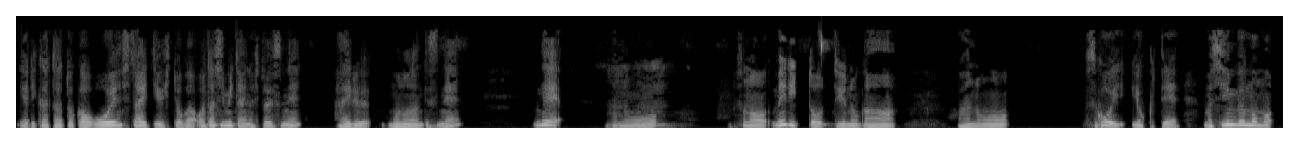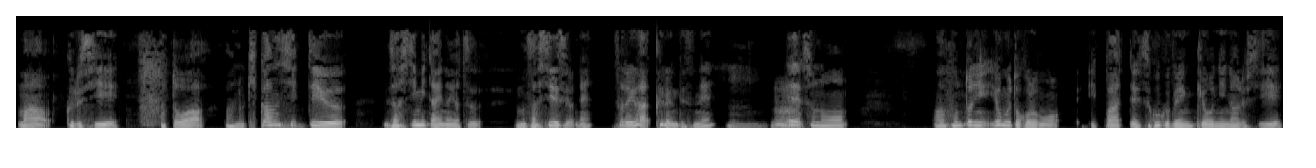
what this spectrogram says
やり方とかを応援したいっていう人が、私みたいな人ですね、入るものなんですね。で、あのうんうんそのメリットっていうのが、あの、すごい良くて、まあ、新聞もも、まあ、来るし、あとは、あの、機関誌っていう雑誌みたいなやつ、まあ雑誌ですよね。それが来るんですね。うんうんで、その、あ本当に読むところもいっぱいあって、すごく勉強になるし、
